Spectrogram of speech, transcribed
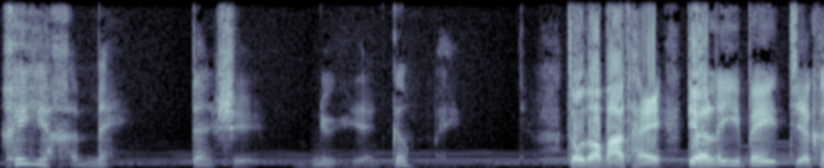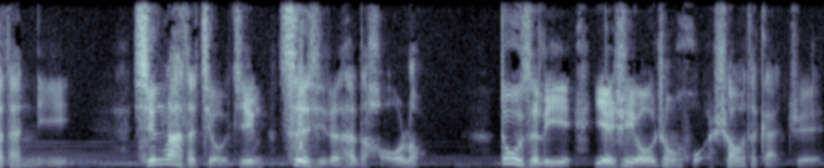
黑夜很美，但是女人更美。”走到吧台，点了一杯杰克丹尼，辛辣的酒精刺激着他的喉咙，肚子里也是有种火烧的感觉，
